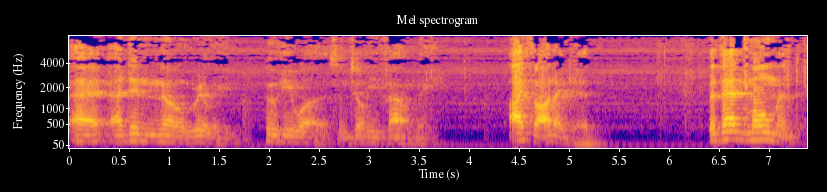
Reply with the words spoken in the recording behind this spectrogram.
I, I didn't know really who he was until he found me. I thought I did. But that moment,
